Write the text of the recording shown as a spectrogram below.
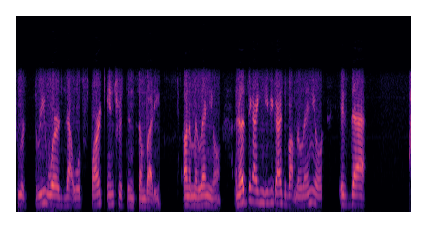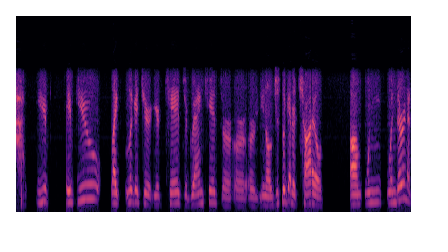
two or three words that will spark interest in somebody on a millennial. Another thing I can give you guys about millennials is that you if you like look at your your kids, your grandkids, or or, or you know just look at a child, um, when when they're in a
